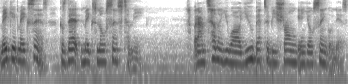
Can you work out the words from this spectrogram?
Make it make sense because that makes no sense to me. But I'm telling you all, you better be strong in your singleness.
